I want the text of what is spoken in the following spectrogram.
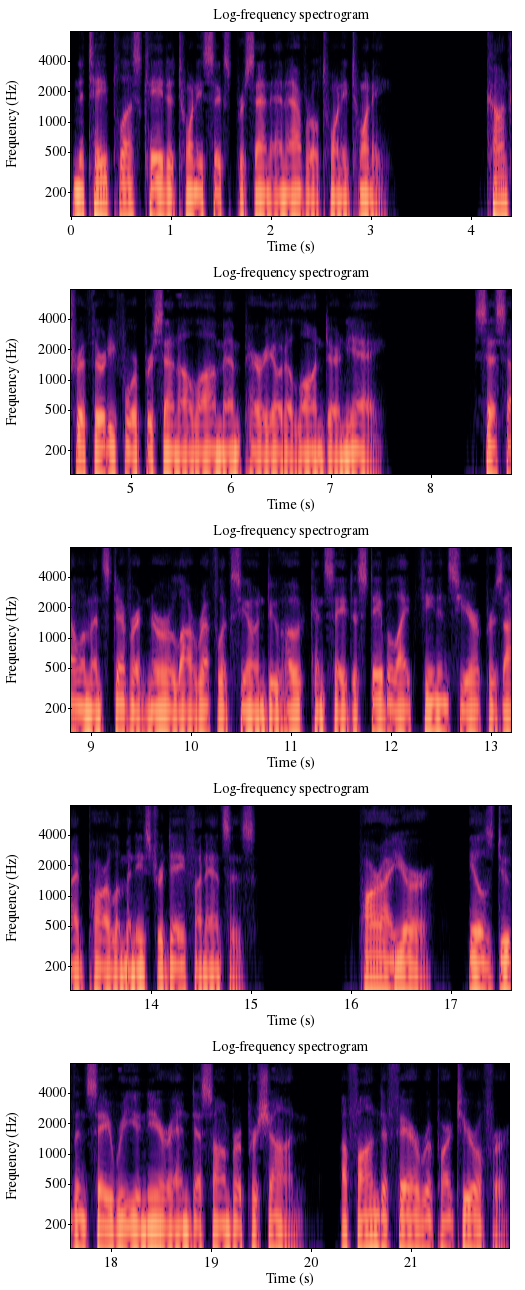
n'était plus que de 26% en avril 2020. Contre 34% à la même période l'an dernier. Ces éléments devraient nourrir la réflexion du Haut Conseil de stabilité financière préside par le ministre des Finances. Par ailleurs, ils devaient se réunir en décembre prochain, afin de faire repartir offre.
